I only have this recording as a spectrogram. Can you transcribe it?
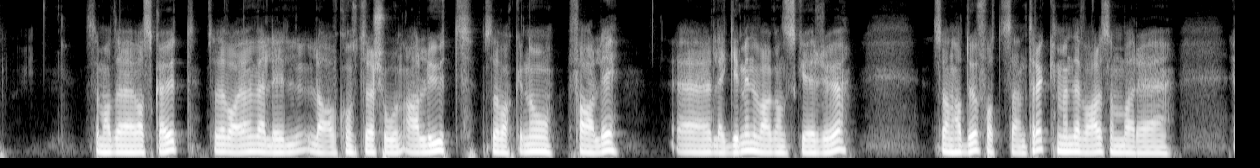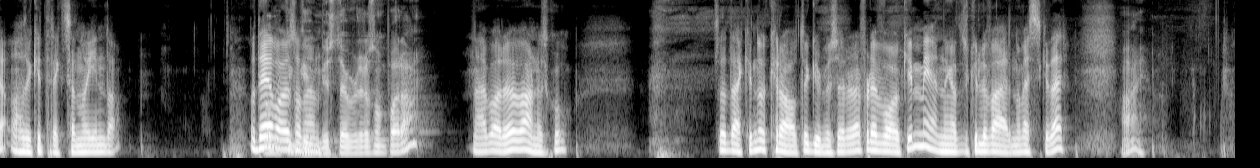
som hadde vaska ut. Så det var jo en veldig lav konsentrasjon av lut, så det var ikke noe farlig. Uh, leggen min var ganske rød, så han hadde jo fått seg en trøkk, men det var liksom bare Ja, han hadde ikke trukket seg noe inn, da. Og det Hadde var jo sånn en Gummistøvler og sånn på deg? Nei, bare vernesko. Så det er ikke noe krav til gummisøler der, for det var jo ikke meningen at det skulle være noe væske der. Nei.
